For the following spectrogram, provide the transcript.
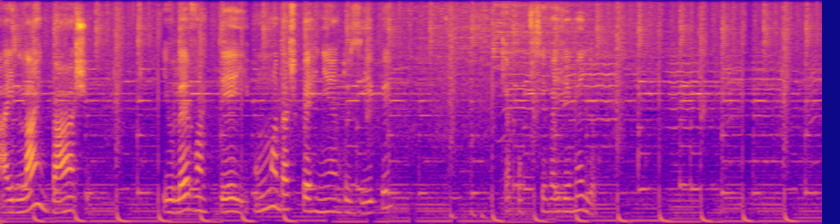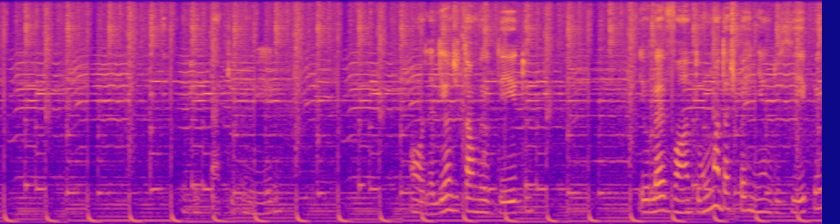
Aí lá embaixo, eu levantei uma das perninhas do zíper, daqui a pouco você vai ver melhor. Vou ajeitar aqui primeiro. Olha, ali onde está o meu dedo, eu levanto uma das perninhas do zíper,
